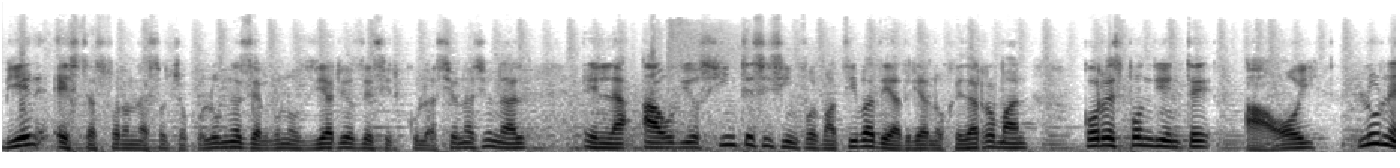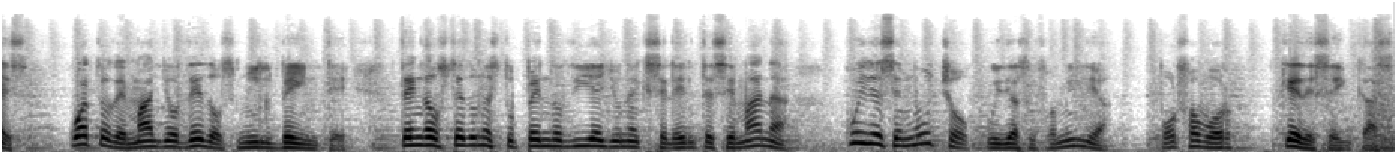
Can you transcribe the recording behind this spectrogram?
Bien, estas fueron las ocho columnas de algunos diarios de circulación nacional en la audiosíntesis informativa de Adrián Ojeda Román, correspondiente a hoy, lunes 4 de mayo de 2020. Tenga usted un estupendo día y una excelente semana. Cuídese mucho, cuide a su familia. Por favor, quédese en casa.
